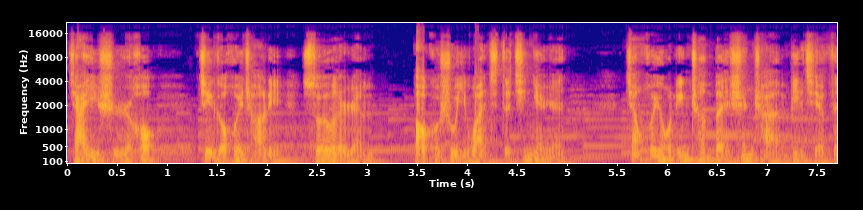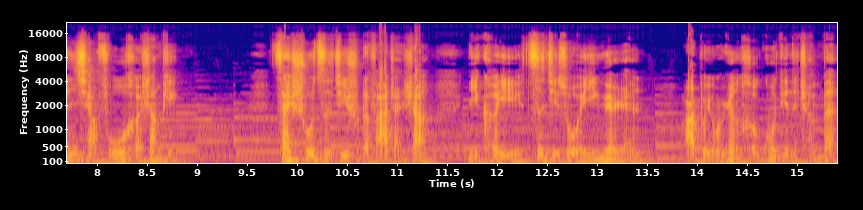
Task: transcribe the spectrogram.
假以时日后，这个会场里所有的人，包括数以万计的青年人，将会用零成本生产并且分享服务和商品。在数字技术的发展上，你可以自己作为音乐人。而不用任何固定的成本，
